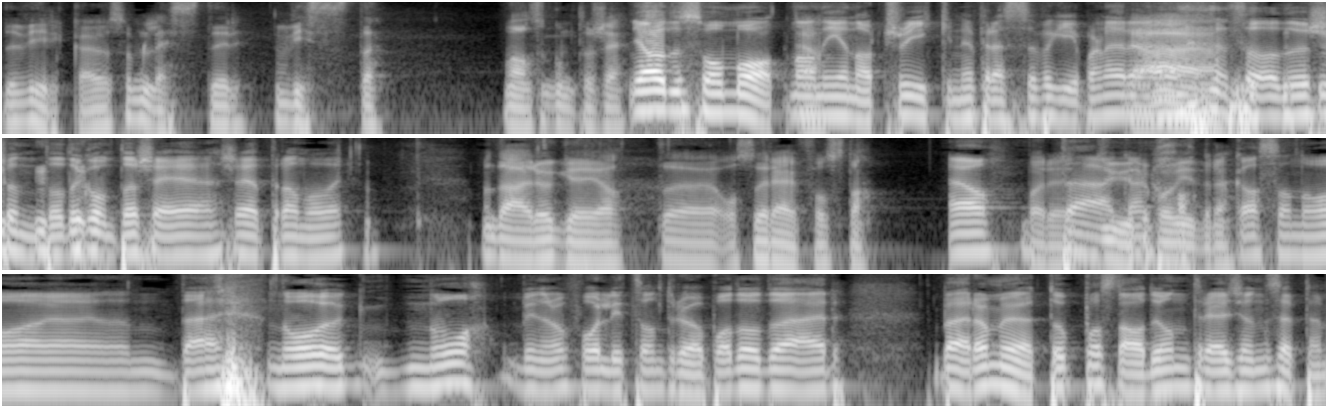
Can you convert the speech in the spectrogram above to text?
Det virka jo som Lester visste hva som kom til å skje. Ja, du så måten han Ja. i Nacho gikk inn i presset på keeperen der, Ja, så du skjønte at det kom til å skje, skje et eller annet der. Men det er jo gøy at uh, også Raufoss, da. Ja, Bare durer på videre. hakk, altså. Nå, eh, der, nå, nå begynner du å få litt sånn trua på det, og det er bare å møte opp på stadion 23.9.,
